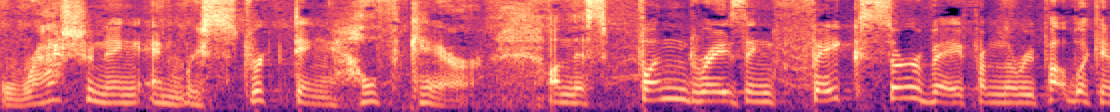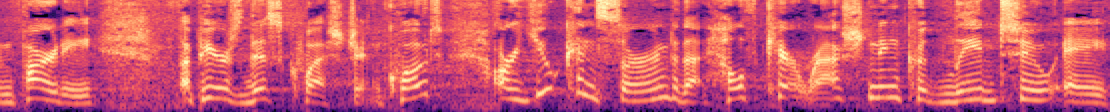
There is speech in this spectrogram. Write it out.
Rationing and Restricting Health Care. On this fundraising fake survey from the Republican Party appears this question, quote, are you concerned that health care rationing could lead to a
